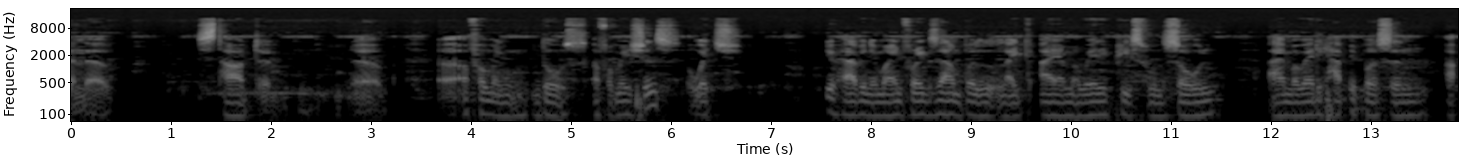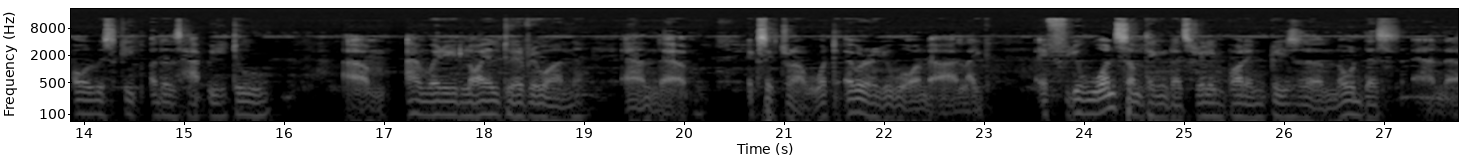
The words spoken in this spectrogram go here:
and uh, start uh, uh, affirming those affirmations which you have in your mind. For example like i am a very peaceful soul i am a very happy person. I always keep others happy too. Um, i'm very loyal to everyone and uh, etc whatever you want uh, like if you want something that's really important please uh, note this and uh,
